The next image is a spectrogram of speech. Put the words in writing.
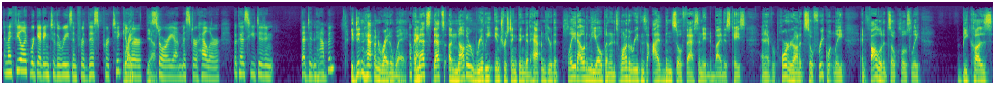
And I feel like we're getting to the reason for this particular Right, yeah. story on Mr. Heller because he didn't, that didn't mm-hmm. happen. It didn't happen right away, Okay. and that's that's another really interesting thing that happened here that played out in the open, and it's one of the reasons I've been so fascinated by this case and have reported on it so frequently and followed it so closely, because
